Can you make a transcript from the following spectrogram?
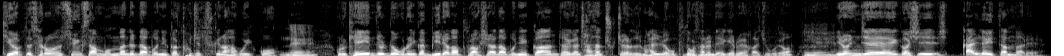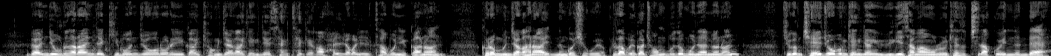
기업도 새로운 수익산 못 만들다 보니까 토지 투기나 하고 있고. 네. 그리고 개인들도 그러니까 미래가 불확실하다 보니까 저희가 자산 축적이라도 좀 하려고 부동산을 매개로 해 가지고요. 예. 이런 이제 것이 깔려 있단 말이에요. 그러니까 이제 우리나라 이제 기본적으로 그러니까 경제가 굉장히 생태계가 활력을 잃다 보니까는 그런 문제가 하나 있는 것이고요. 그러다 보니까 정부도 뭐냐면은 지금 제조업은 굉장히 위기 상황으로 계속 치닫고 있는데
